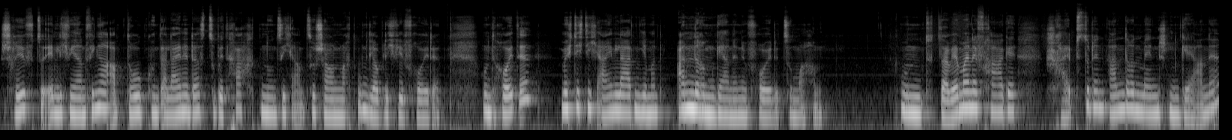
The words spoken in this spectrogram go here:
Schrift, so ähnlich wie ein Fingerabdruck. Und alleine das zu betrachten und sich anzuschauen, macht unglaublich viel Freude. Und heute möchte ich dich einladen, jemand anderem gerne eine Freude zu machen. Und da wäre meine Frage, schreibst du den anderen Menschen gerne?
